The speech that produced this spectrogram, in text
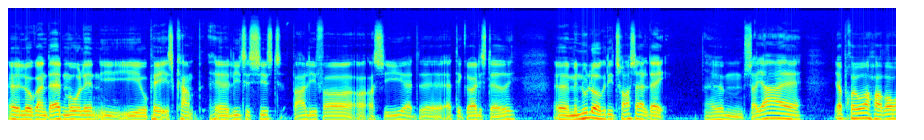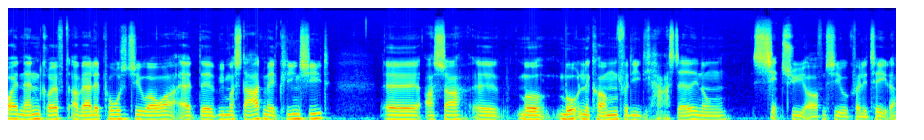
øh, lukker endda et mål ind i, i europæisk kamp øh, lige til sidst, bare lige for at, at sige, at, øh, at det gør de stadig. Øh, men nu lukker de trods alt af. Øh, så jeg, øh, jeg prøver at hoppe over i den anden grøft og være lidt positiv over, at øh, vi må starte med et clean sheet, øh, og så øh, må målene komme, fordi de har stadig nogle sindssyge offensive kvaliteter.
